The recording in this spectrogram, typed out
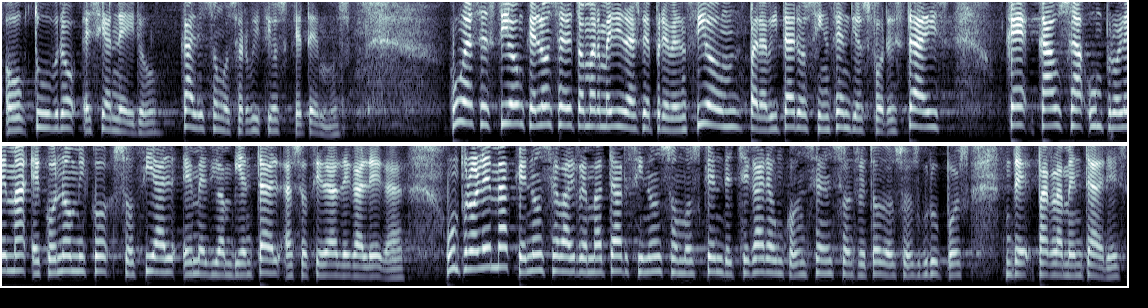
outubro e xaneiro. Cales son os servicios que temos? Unha xestión que lonxe de tomar medidas de prevención para evitar os incendios forestais que causa un problema económico, social e medioambiental á sociedade galega. Un problema que non se vai rematar se non somos quen de chegar a un consenso entre todos os grupos de parlamentares,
